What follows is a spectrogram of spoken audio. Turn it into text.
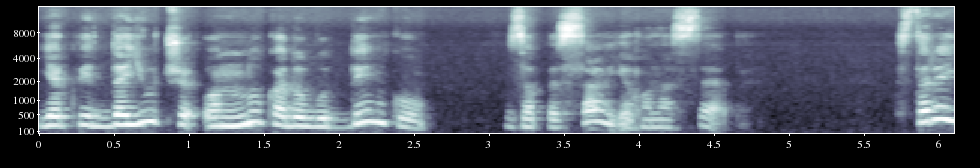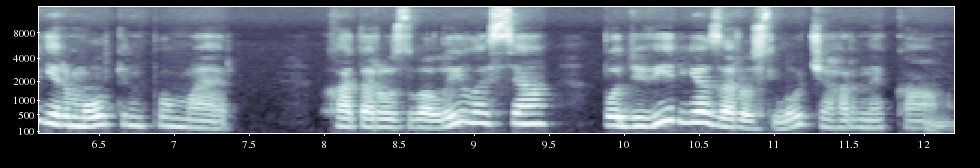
як, віддаючи онука до будинку, записав його на себе. Старий Єрмолкін помер, хата розвалилася, подвір'я заросло чагарниками.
